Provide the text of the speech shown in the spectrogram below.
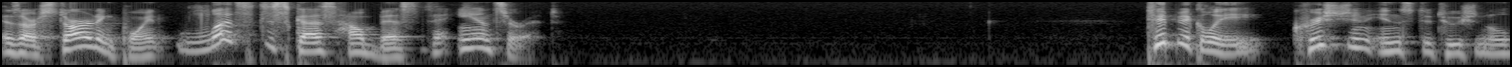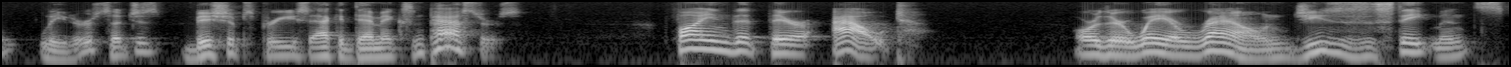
as our starting point, let's discuss how best to answer it. Typically, Christian institutional leaders, such as bishops, priests, academics, and pastors, find that their out or their way around Jesus' statements,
